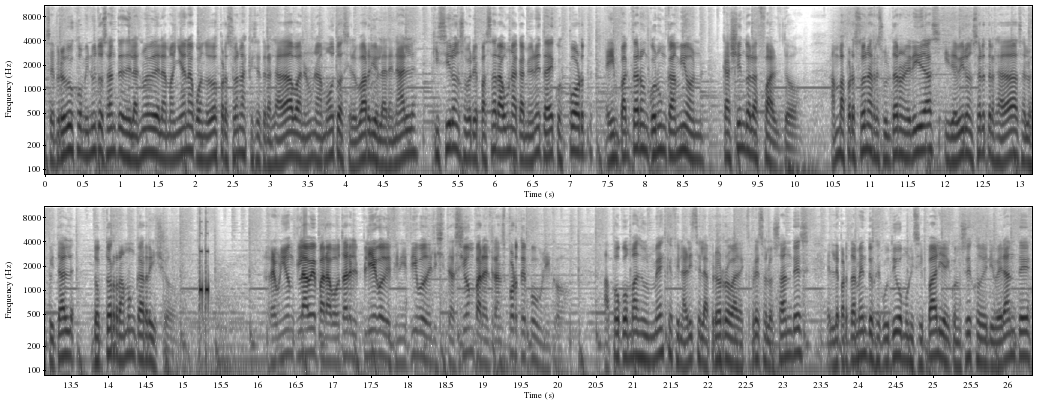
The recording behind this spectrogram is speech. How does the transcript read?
Se produjo minutos antes de las 9 de la mañana cuando dos personas que se trasladaban en una moto hacia el barrio El Arenal quisieron sobrepasar a una camioneta EcoSport e impactaron con un camión cayendo al asfalto. Ambas personas resultaron heridas y debieron ser trasladadas al hospital Dr. Ramón Carrillo. Reunión clave para votar el pliego definitivo de licitación para el transporte público. A poco más de un mes que finalice la prórroga de Expreso Los Andes, el Departamento Ejecutivo Municipal y el Consejo Deliberante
